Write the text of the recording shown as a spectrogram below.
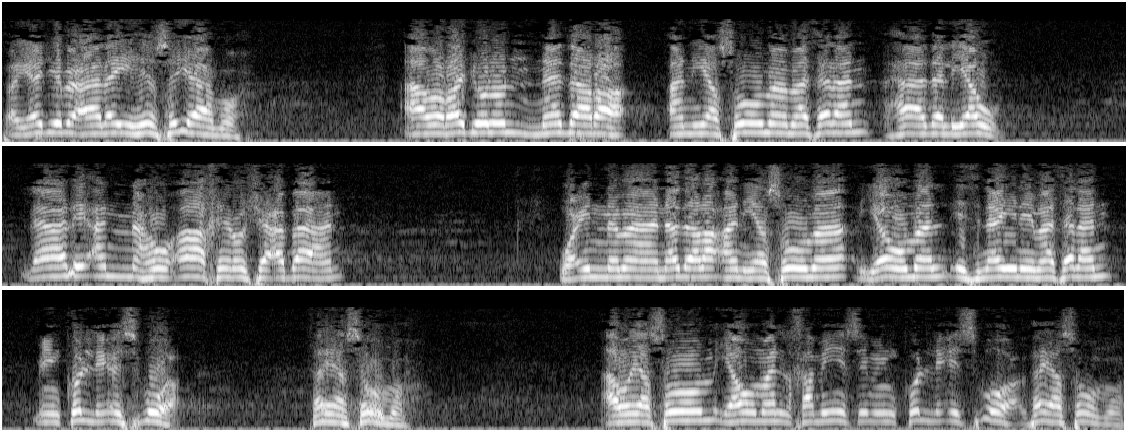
فيجب عليه صيامه. أو رجل نذر أن يصوم مثلا هذا اليوم. لا لأنه آخر شعبان وإنما نذر أن يصوم يوم الاثنين مثلا من كل أسبوع فيصومه. أو يصوم يوم الخميس من كل أسبوع فيصومه.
